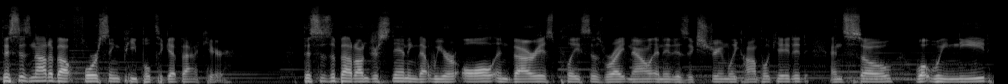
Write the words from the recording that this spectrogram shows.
This is not about forcing people to get back here. This is about understanding that we are all in various places right now and it is extremely complicated. And so, what we need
